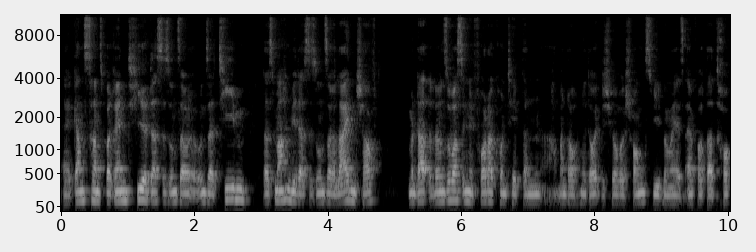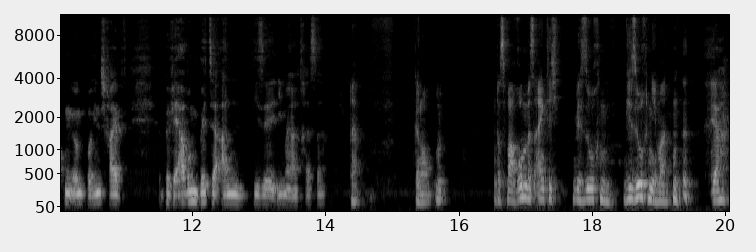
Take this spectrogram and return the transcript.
äh, ganz transparent, hier, das ist unser, unser Team, das machen wir, das ist unsere Leidenschaft. Wenn man, da, wenn man sowas in den Vordergrund hebt, dann hat man da auch eine deutlich höhere Chance, wie wenn man jetzt einfach da trocken irgendwo hinschreibt, Bewerbung bitte an diese E-Mail-Adresse. Genau. Und das Warum ist eigentlich, wir suchen, wir suchen jemanden. Ja,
